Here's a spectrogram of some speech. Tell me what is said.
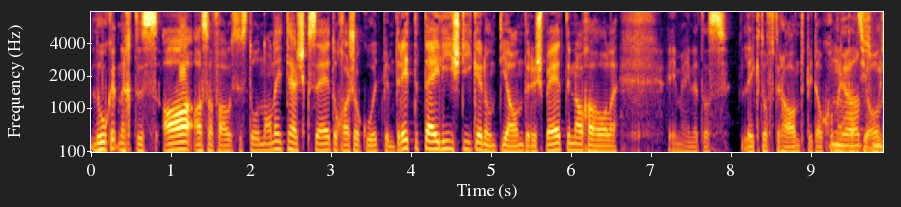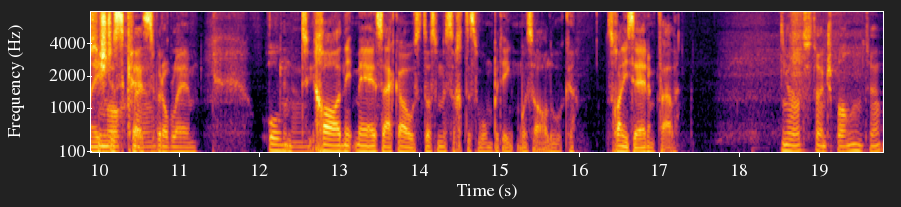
schaut euch das an. Also falls es du noch nicht hast gesehen, du kannst schon gut beim dritten Teil einsteigen und die anderen später nachholen. Ich meine, das liegt auf der Hand. Bei Dokumentationen Ja, ist das machen, kein ja. Problem. Und Genau. ich kann nicht mehr sagen, als dass man sich das unbedingt muss anschauen muss. Das kann ich sehr empfehlen. Ja, das klingt spannend, ja.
